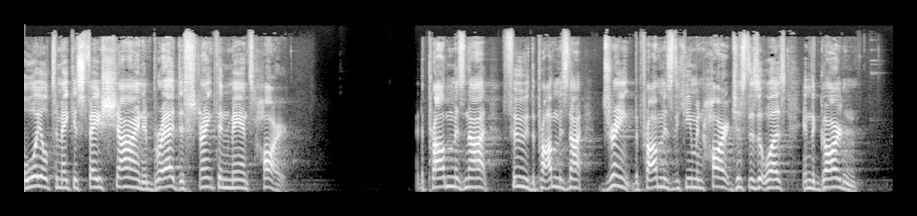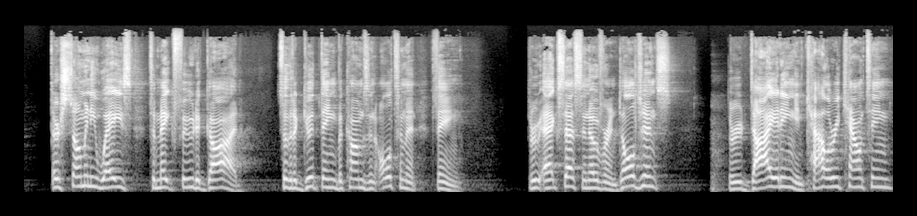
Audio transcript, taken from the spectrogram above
oil to make his face shine, and bread to strengthen man's heart. The problem is not food, the problem is not drink, the problem is the human heart, just as it was in the garden. There's so many ways to make food a God so that a good thing becomes an ultimate thing through excess and overindulgence, through dieting and calorie counting,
